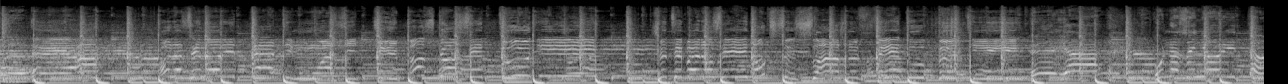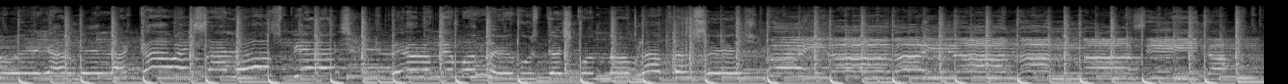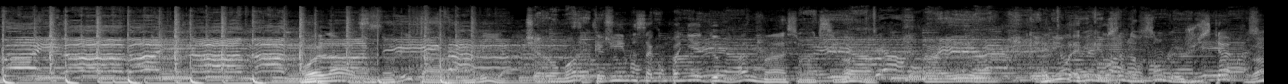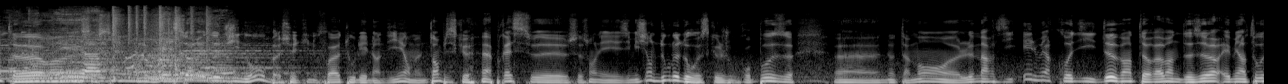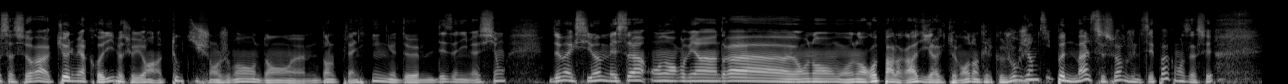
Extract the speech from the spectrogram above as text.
Accompagné de Maluma sur Maximum. Nous, eh bien, nous sommes ensemble jusqu'à 20h. Ce sont les soirées de Gino. Bah, c'est une fois tous les lundis en même temps, puisque après, ce, ce sont les émissions double dose que je vous propose, euh, notamment euh, le mardi et le mercredi de 20h à 22h. Et bientôt, ça sera que le mercredi, parce qu'il y aura un tout petit changement dans, euh, dans le planning de, des animations de Maximum. Mais ça, on en reviendra, on en, on en reparlera directement dans quelques jours. J'ai un petit peu de mal ce soir, je ne sais pas comment ça se fait.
